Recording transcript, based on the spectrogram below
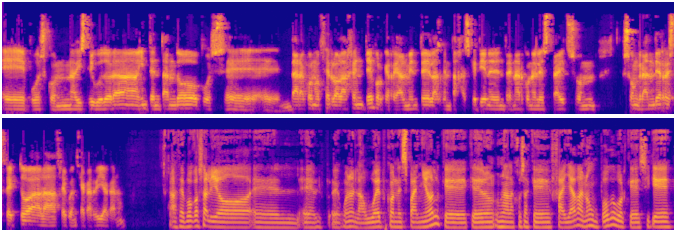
eh, pues con una distribuidora intentando pues eh, dar a conocerlo a la gente porque realmente las ventajas que tiene de entrenar con el Stride son, son grandes respecto a la frecuencia cardíaca, ¿no? Hace poco salió el, el, eh, bueno, la web con español, que, que, era una de las cosas que fallaba, ¿no? Un poco, porque sí que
